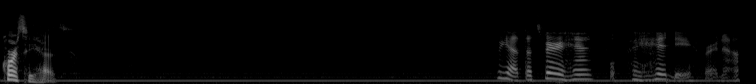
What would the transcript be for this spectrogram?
Of course he has. Yeah, that's very handful, handy right now.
